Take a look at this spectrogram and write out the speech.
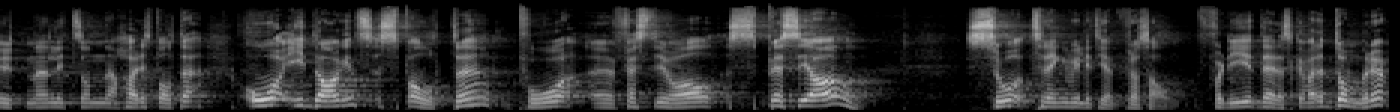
uten en litt sånn harry spalte. Og i dagens spalte på Festival Spesial så trenger vi litt hjelp fra salen. Fordi dere skal være dommere.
